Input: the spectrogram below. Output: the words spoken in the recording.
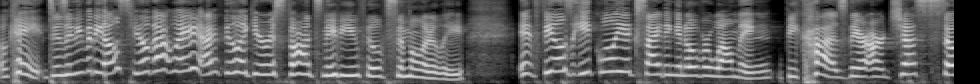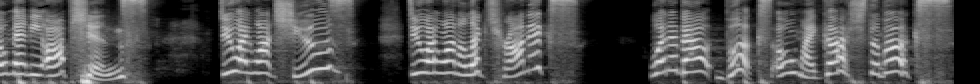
Okay, does anybody else feel that way? I feel like your response, maybe you feel similarly. It feels equally exciting and overwhelming because there are just so many options. Do I want shoes? Do I want electronics? What about books? Oh my gosh, the books.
